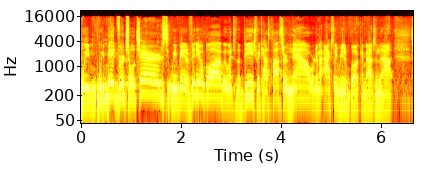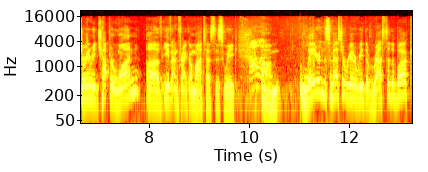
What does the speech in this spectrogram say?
we we made virtual chairs. We made a video blog. We went to the beach. We cast plaster. Now we're gonna actually read a book. Imagine that. So we're gonna read chapter one of Eva and Franco Mattes this week. Um, later in the semester, we're going to read the rest of the book.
